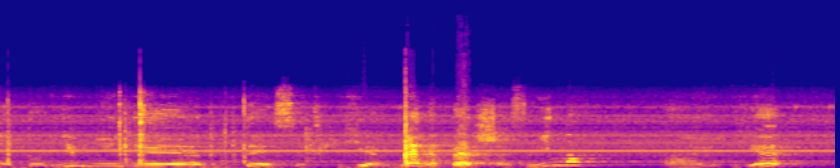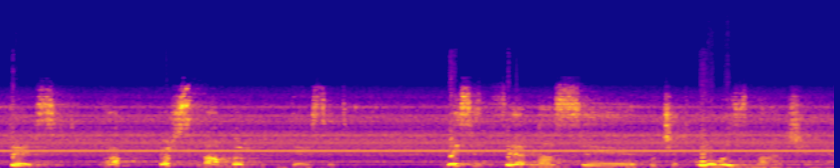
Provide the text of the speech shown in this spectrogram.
е, дорівнює 10. Є. В мене перша зміна е, є 10. Так? First number 10. 10 це в нас е, початкове значення.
